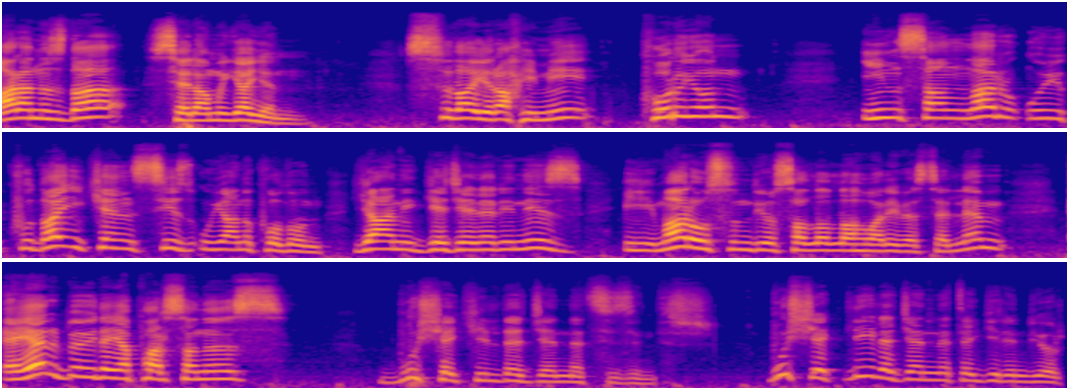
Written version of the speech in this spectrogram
aranızda selamı yayın sıla rahimi koruyun İnsanlar uykuda iken siz uyanık olun. Yani geceleriniz imar olsun diyor sallallahu aleyhi ve sellem. Eğer böyle yaparsanız bu şekilde cennet sizindir. Bu şekliyle cennete girin diyor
